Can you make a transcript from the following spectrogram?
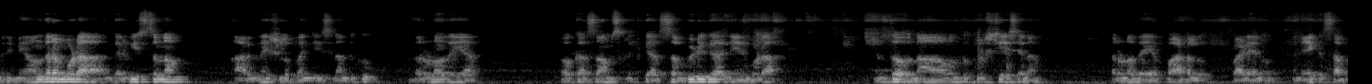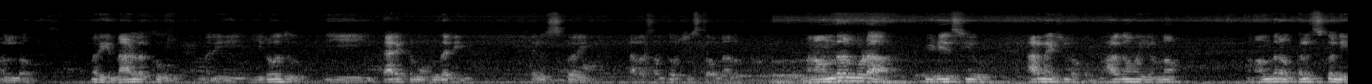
మరి మేమందరం కూడా గర్విస్తున్నాం ఆర్గనైజేషన్లో పనిచేసినందుకు. అరుణోదయ ఒక సాంస్కృతిక సభ్యుడిగా నేను కూడా ఎంతో నా వంతు కృషి చేశాను. అరుణోదయ పాటలు పాడాను అనేక సభల్లో. మరి నాళ్ళకు మరి ఈరోజు ఈ కార్యక్రమం ఉందని తెలుసుకొని చాలా సంతోషిస్తూ ఉన్నాను. మనమందరం కూడా పీడిఎస్యు ఆర్గనైజేషన్లో ఒక భాగం అయి ఉన్నాం. మనందరం కలుసుకొని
